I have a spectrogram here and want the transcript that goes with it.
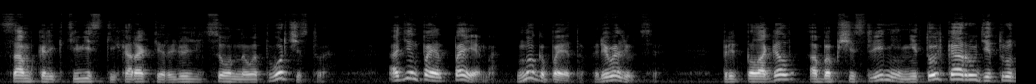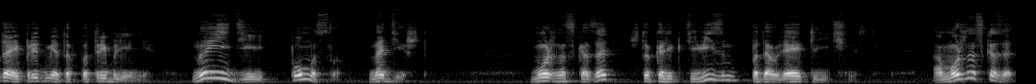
Сам коллективистский характер революционного творчества один поэт поэма, много поэтов революция предполагал обобществление не только орудий труда и предметов потребления, но и идей, помыслов, надежд. Можно сказать, что коллективизм подавляет личность. А можно сказать,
